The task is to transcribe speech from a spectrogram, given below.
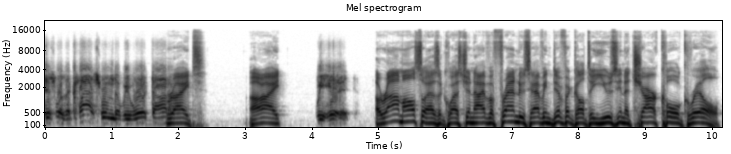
This was a classroom that we worked on. Right. All right. We hit it. Aram also has a question. I have a friend who's having difficulty using a charcoal grill.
